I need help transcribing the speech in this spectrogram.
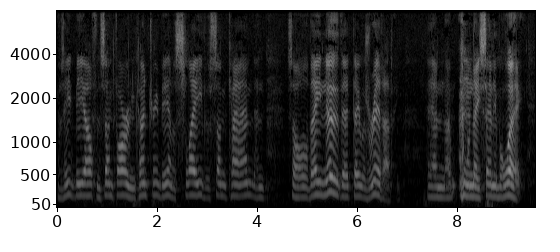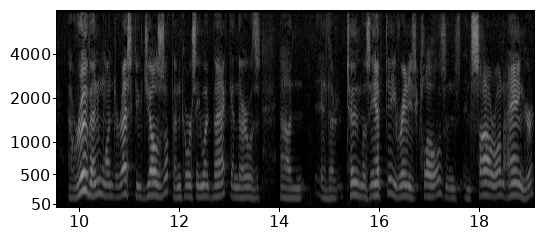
Because he'd be off in some foreign country being a slave of some kind, and so they knew that they was rid of him. And um, when they sent him away, now, Reuben wanted to rescue Joseph, and of course he went back, and there was uh, the tomb was empty. He rent his clothes in, in sorrow and anger.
